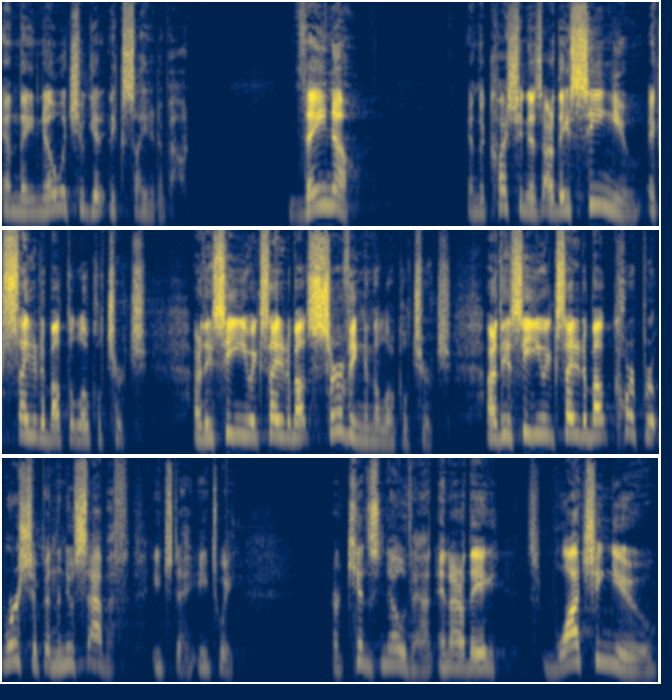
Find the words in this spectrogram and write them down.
and they know what you get excited about. They know. And the question is are they seeing you excited about the local church? Are they seeing you excited about serving in the local church? Are they seeing you excited about corporate worship and the new Sabbath each day, each week? Our kids know that. And are they watching you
